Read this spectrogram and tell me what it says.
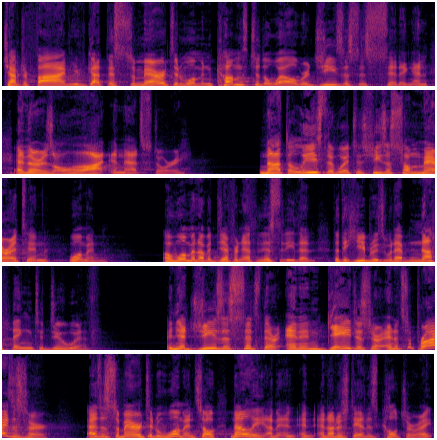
chapter 5, you've got this Samaritan woman comes to the well where Jesus is sitting, and, and there is a lot in that story. Not the least of which is she's a Samaritan woman a woman of a different ethnicity that, that the Hebrews would have nothing to do with. And yet Jesus sits there and engages her, and it surprises her as a Samaritan woman. So not only, I mean, and, and understand this culture, right?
